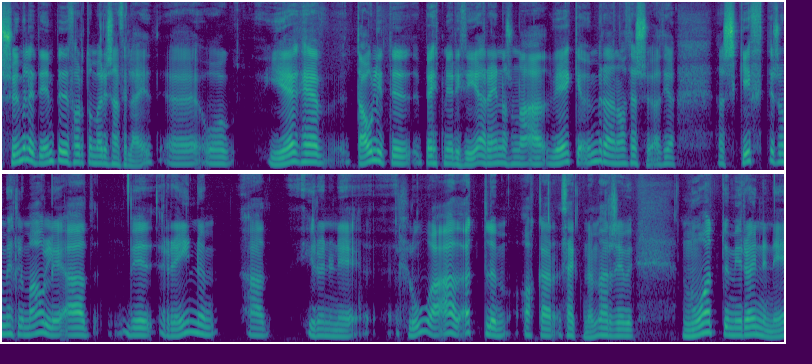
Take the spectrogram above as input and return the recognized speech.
sömuleiti innbyggði fordómar í samfélagið uh, og ég hef dálítið beitt mér í því að reyna svona að vekja umræðan á þessu að því að það skiptir svo miklu máli að við reynum að í rauninni hlúa að öllum okkar þegnum, þar að segja við notum í rauninni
